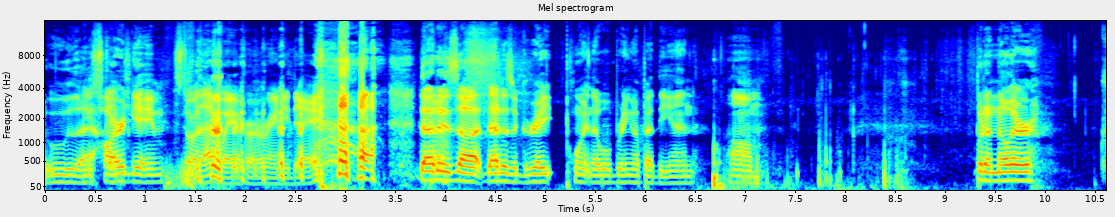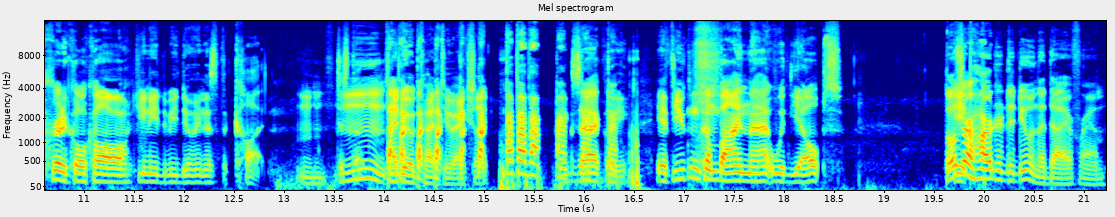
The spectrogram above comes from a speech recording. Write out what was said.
Ooh, that You hard game. Store that away for a rainy day. That is uh that is a great point that we'll bring up at the end. Um. But another critical call you need to be doing is the cut. Mhm. Just Mm, I do a cut too, actually. Exactly. If you can combine that with yelps, Those It- are harder to do in the diaphragm.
